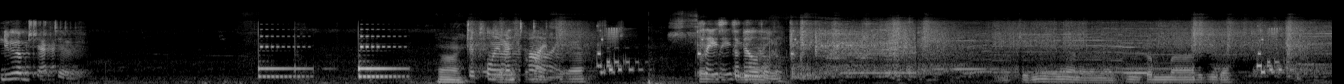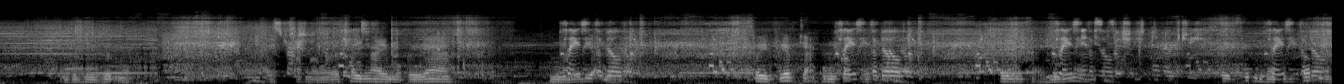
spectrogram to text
New objective. rồi Deployment time. Place the cái building. nhà- nhà chính như thế này là nhà trung tâm ờ, cái gì đây trung tâm xây dựng này xong là người xây ngay một cái nhà Place điện này. xây tiếp trạm cung cấp Place này. đây là phải lính Place tiếp nhà Place cung the cấp này building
